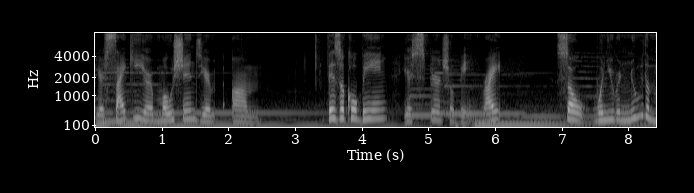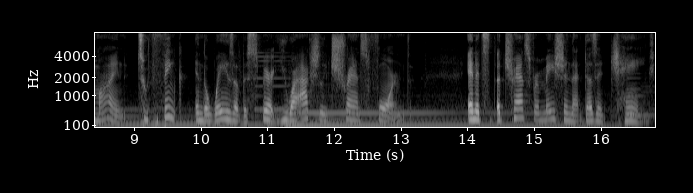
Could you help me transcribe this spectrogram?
your psyche, your emotions, your um, physical being, your spiritual being, right? So when you renew the mind to think in the ways of the Spirit, you are actually transformed. And it's a transformation that doesn't change.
